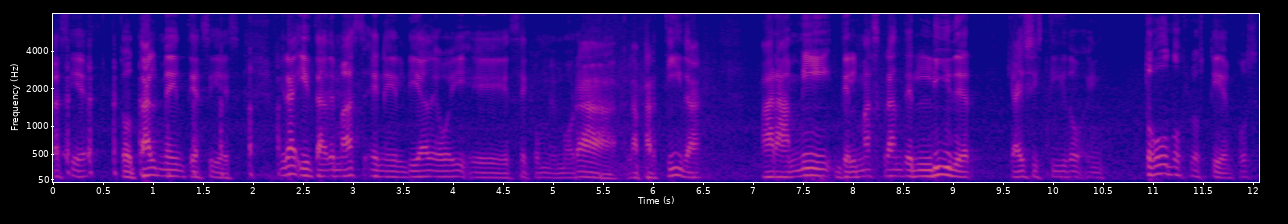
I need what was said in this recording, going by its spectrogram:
así es, totalmente así es. Mira, y además en el día de hoy eh, se conmemora la partida, para mí, del más grande líder que ha existido en todos los tiempos,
